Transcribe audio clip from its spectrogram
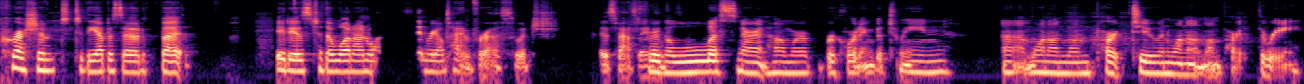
prescient to the episode, but it is to the one on one in real time for us, which is fascinating. for the listener at home, we're recording between um, one-on-one part two and one-on-one part three.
